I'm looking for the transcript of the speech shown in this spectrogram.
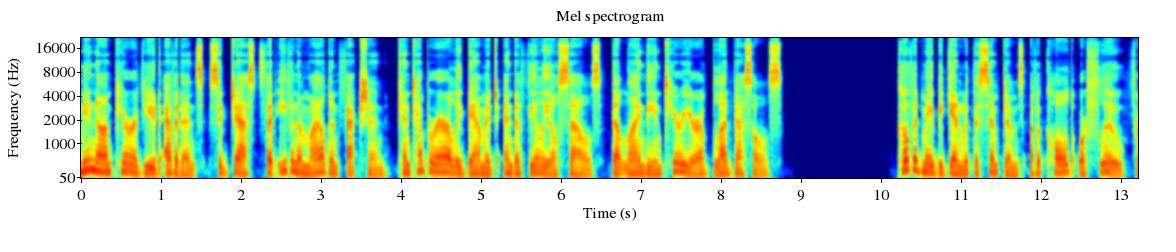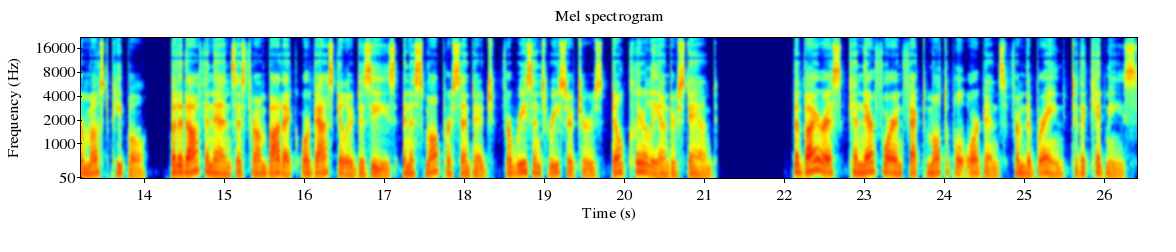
New non peer reviewed evidence suggests that even a mild infection can temporarily damage endothelial cells that line the interior of blood vessels. COVID may begin with the symptoms of a cold or flu for most people, but it often ends as thrombotic or vascular disease in a small percentage for reasons researchers don't clearly understand. The virus can therefore infect multiple organs from the brain to the kidneys.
